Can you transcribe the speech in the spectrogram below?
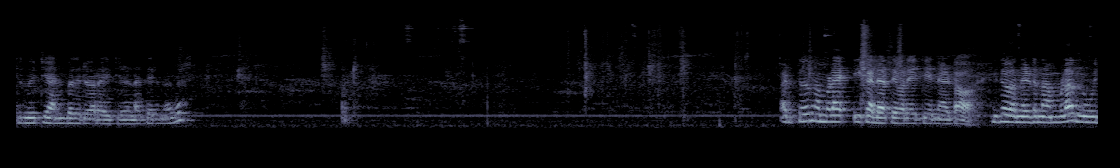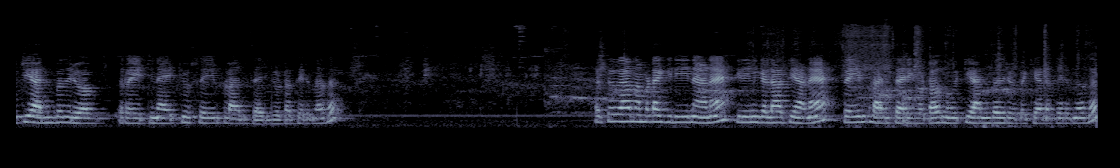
ഇരുന്നൂറ്റി അൻപത് രൂപ റേറ്റിനാണ് തരുന്നത്. അടുത്തത് നമ്മുടെ ഈ കലാത്തെ വെറൈറ്റി തന്നെ കേട്ടോ. ഇത് വന്നിട്ട് നമ്മൾ നൂറ്റി അൻപത് രൂപ റേറ്റിനായിരിക്കും സെയിം പ്ലാൻസ് ആയിരിക്കും കേട്ടോ തരുന്നത്. അടുത്തതാണ് നമ്മുടെ ഗ്രീനാണ്. ഗ്രീൻ കലാത്തിയാണ് സെയിം പ്ലാൻസ് ആയിരിക്കും കേട്ടോ. നൂറ്റി അൻപത് രൂപയ്ക്കാണ് തരുന്നത്.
